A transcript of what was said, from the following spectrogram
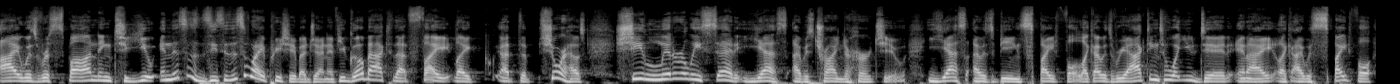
I was responding to you. And this is, this is what I appreciate about Jen. If you go back to that fight, like at the shore house, she literally said, yes, I was trying to hurt you. Yes, I was being spiteful. Like I was reacting to what you did and I, like I was spiteful.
